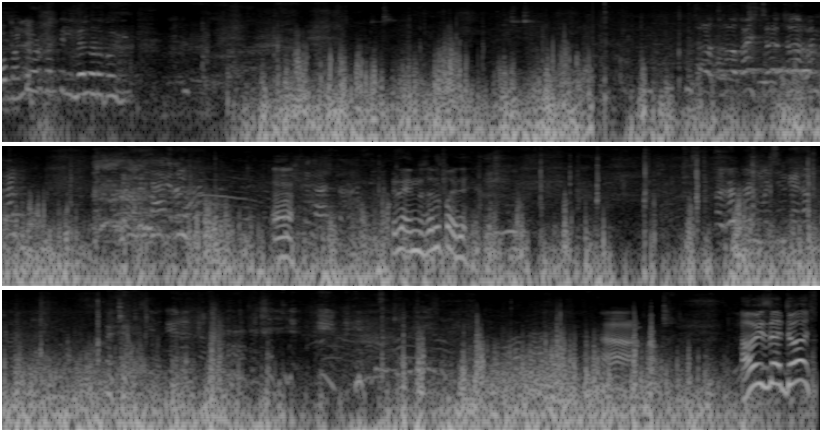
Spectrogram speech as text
ಓ ಮಂಡಿ ಹೊಡ್ಕೊಂತೀನಿ ಮೇಲೆ ನೋಡಕ್ ಹೋಗಿ. ಇಸ್ ಇನ್ನು ಸ್ವಲ್ಪ ಇದೆ. ಸರ್ ಜೋಶ್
